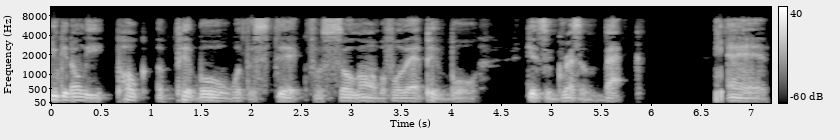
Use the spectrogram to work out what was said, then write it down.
you can only poke a pit bull with a stick for so long before that pit bull gets aggressive back. And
